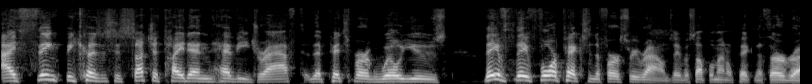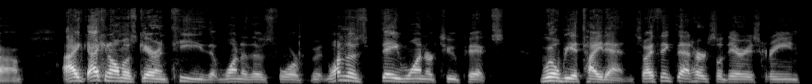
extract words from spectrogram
I think because this is such a tight end heavy draft that Pittsburgh will use. They have they have four picks in the first three rounds. They have a supplemental pick in the third round. I, I can almost guarantee that one of those four, one of those day one or two picks will be a tight end. So I think that hurts Ladarius Green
